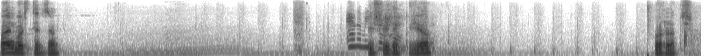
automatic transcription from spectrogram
Aynı burası televizyon. Enemies Beş ahead. video. Vurulakçı.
